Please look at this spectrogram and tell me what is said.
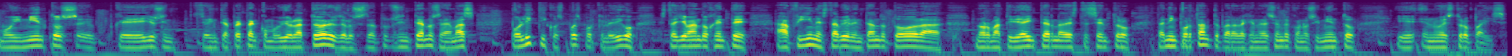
movimientos eh, que ellos se interpretan como violatorios de los estatutos internos, y además políticos, pues, porque le digo, está llevando gente afín, está violentando toda la normatividad interna de este centro tan importante para la generación de conocimiento eh, en nuestro país.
